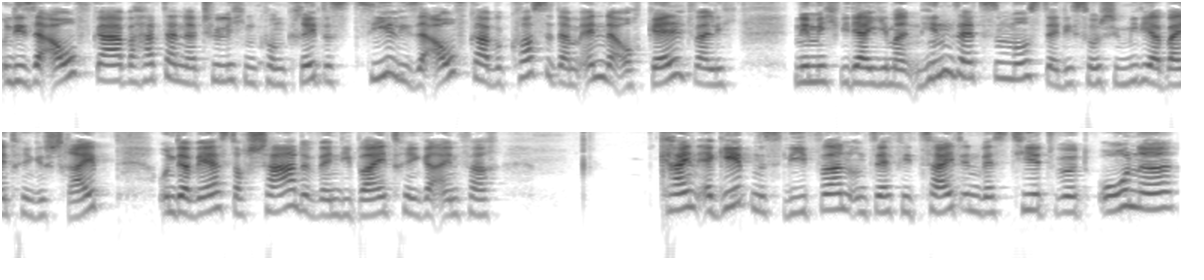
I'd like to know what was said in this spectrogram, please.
und diese Aufgabe hat dann natürlich ein konkretes Ziel. Diese Aufgabe kostet am Ende auch Geld, weil ich nämlich wieder jemanden hinsetzen muss, der die Social Media Beiträge schreibt und da wäre es doch schade, wenn die Beiträge einfach kein Ergebnis liefern und sehr viel Zeit investiert wird, ohne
